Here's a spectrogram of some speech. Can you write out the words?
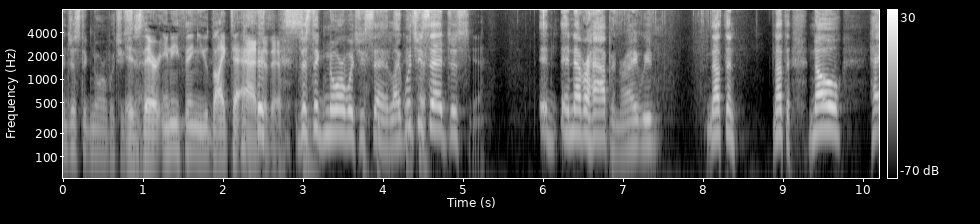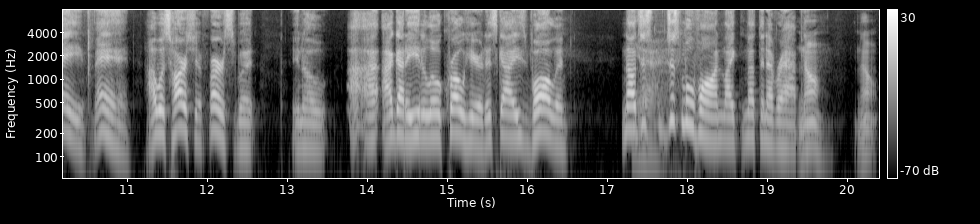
and just ignore what you Is said. Is there anything you'd like to add to this? just ignore what you said. Like what you said, just it, it never happened, right? We nothing, nothing. No, hey man, I was harsh at first, but you know, I I, I got to eat a little crow here. This guy, he's balling. No, just Yeah. just move on, like nothing ever happened. no, no.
